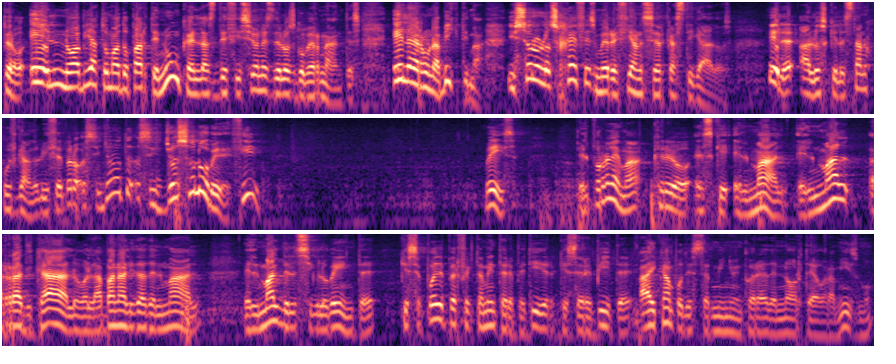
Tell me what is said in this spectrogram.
pero él no había tomado parte nunca en las decisiones de los gobernantes. Él era una víctima y solo los jefes merecían ser castigados. Él a los que le están juzgando le dice, pero si yo, si yo solo obedecí. ¿Veis? El problema, creo, es que el mal, el mal radical o la banalidad del mal, el mal del siglo XX, que se puede perfectamente repetir, que se repite, hay campo de exterminio en Corea del Norte ahora mismo,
